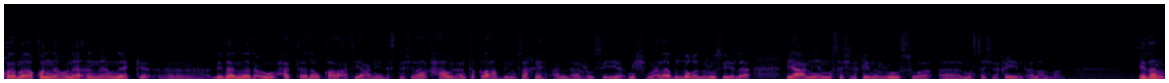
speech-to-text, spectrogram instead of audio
كما قلنا هنا أن هناك آه، لذا ندعو حتى لو قرأت يعني الاستشراق حاول أن تقرأه بنسخه الروسية مش معناه باللغة الروسية لا يعني المستشرقين الروس والمستشرقين الألمان. إذا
